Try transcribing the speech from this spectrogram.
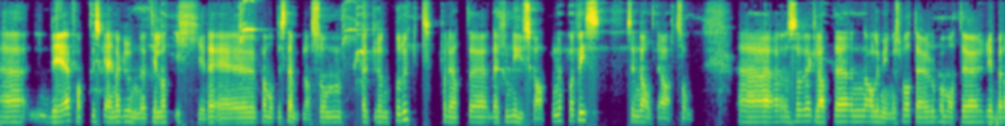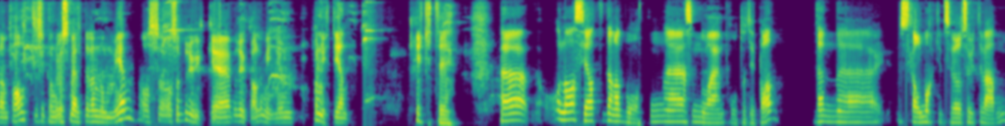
Uh, det er faktisk en av grunnene til at ikke det er på stempla som et grønt produkt. fordi uh, det er ikke nyskapende på et vis, siden det alltid har vært sånn. Eh, så det er klart En aluminiumsbåt er jo på en måte ribben den falt. Så kan du jo smelte den om igjen, og så, og så bruke, bruke, aluminium på nytt igjen. Riktig. Uh, og La oss si at denne båten uh, som nå er en prototyp av, den skal markedsføres ut i verden.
